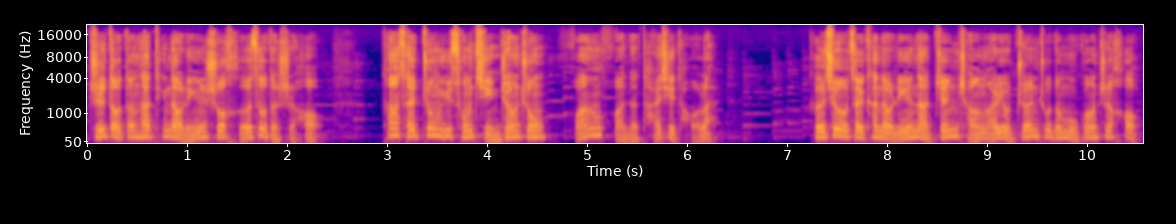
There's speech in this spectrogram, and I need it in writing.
直到当他听到林恩说合奏的时候，他才终于从紧张中缓缓地抬起头来。可就在看到林恩那真诚而又专注的目光之后，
